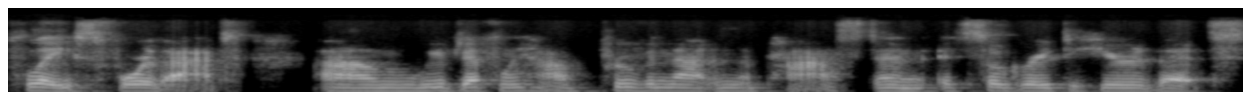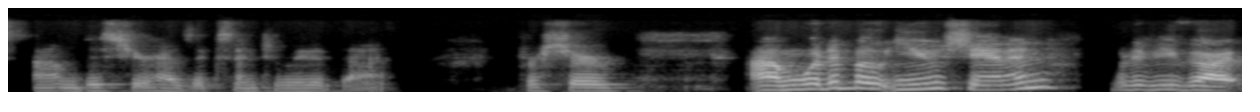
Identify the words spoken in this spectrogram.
place for that. Um, we've definitely have proven that in the past, and it's so great to hear that um, this year has accentuated that for sure. Um, what about you, Shannon? What have you got?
